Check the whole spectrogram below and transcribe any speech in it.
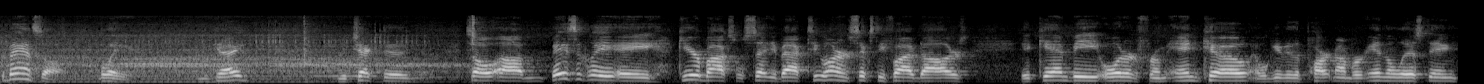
the bandsaw blade. Okay? We checked the. So um, basically, a gearbox will set you back $265. It can be ordered from Enco, and we'll give you the part number in the listing.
